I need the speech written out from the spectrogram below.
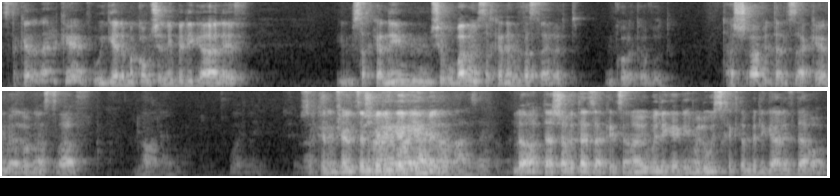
הסתכל על ההרכב, הוא הגיע למקום שני בליגה א', עם שחקנים שרובם היו שחקני מבשרת, עם כל הכבוד. טשרה וטל זקן ואלון אסרף, לא. שחקנים שהיו אצלנו בליגה ג'. לא, וטל זקן אצלנו היו בליגה ג', הוא שיחק איתם בליגה א' דרום.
